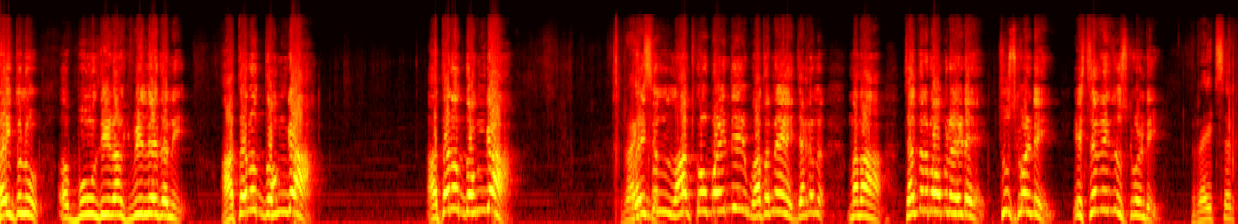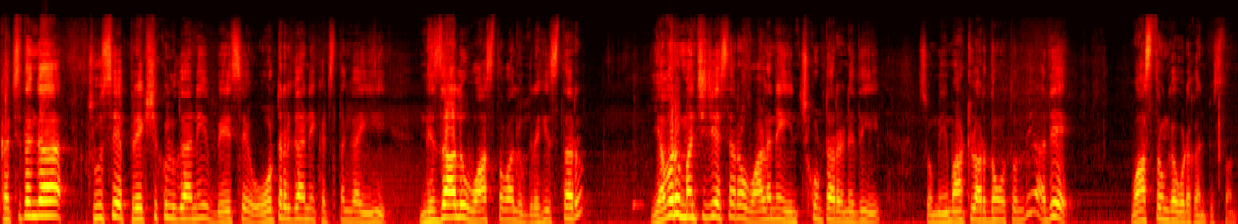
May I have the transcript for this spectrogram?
రైతులు భూములు తీయడానికి వీల్లేదని. అతను దొంగ. అతను దొంగ. రైతులు లాక్కోపోయింది అతనే. జగన్ మన చంద్రబాబు నాయుడే. చూసుకోండి. హిస్టరీ చూసుకోండి. రైట్ సార్ ఖచ్చితంగా చూసే ప్రేక్షకులు కానీ వేసే ఓటర్ కానీ ఖచ్చితంగా ఈ నిజాలు వాస్తవాలు గ్రహిస్తారు. ఎవరు మంచి చేశారో వాళ్ళనే ఎంచుకుంటారు అనేది సో మీ మాటలో అర్థమవుతుంది. అదే వాస్తవంగా కూడా కనిపిస్తుంది.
